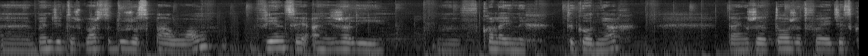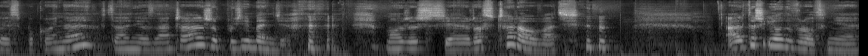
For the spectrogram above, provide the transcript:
e, będzie też bardzo dużo spało, więcej aniżeli e, w kolejnych tygodniach. Także to, że Twoje dziecko jest spokojne, wcale nie oznacza, że później będzie. Możesz się rozczarować. Ale też i odwrotnie. E,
